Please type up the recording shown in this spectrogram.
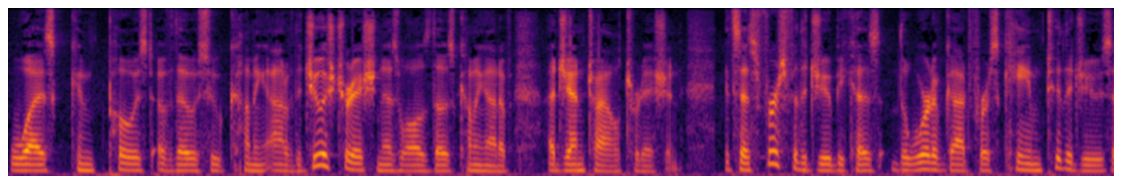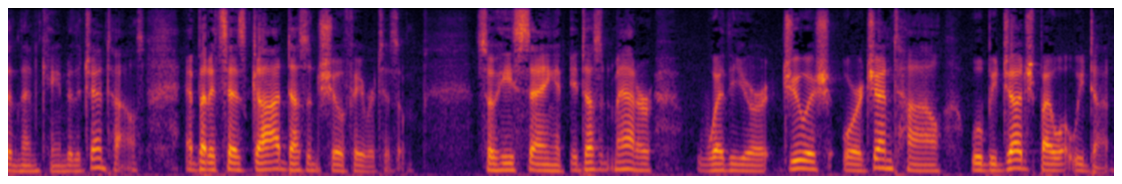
was composed of those who coming out of the Jewish tradition as well as those coming out of a Gentile tradition. It says first for the Jew because the word of God first came to the Jews and then came to the Gentiles. But it says God doesn't show favoritism. So he's saying it, doesn't matter whether you're Jewish or Gentile, we'll be judged by what we've done.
